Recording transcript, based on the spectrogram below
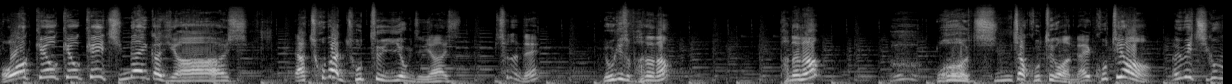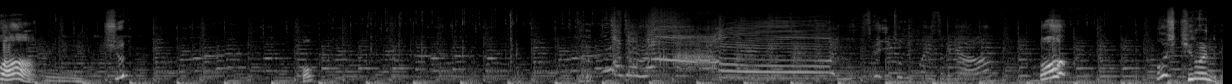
오케이 오케이 오케이 진라인까지. 야 씨. 야 초반 조트 이영재. 야 씨. 미쳤는데? 여기서 바나나? 바나나? 와 진짜 고트가 왔네. 아니 고트 형. 아니 왜 지금 와? 음, 슛? 어? 맞아 와! 인생이 터질 뻔했어 그냥. 어? 어씨 기노랬네.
